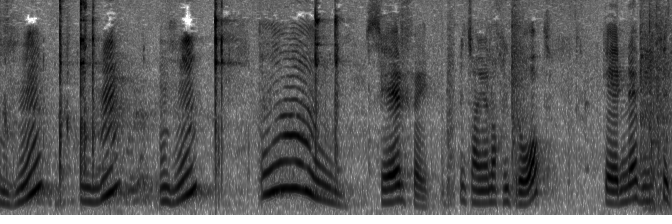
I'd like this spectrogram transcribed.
Mhm. Mhm. Mhm. Mm. Sehr fein. Jetzt habe ich noch ein bisschen Brot. Gerne weiter.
